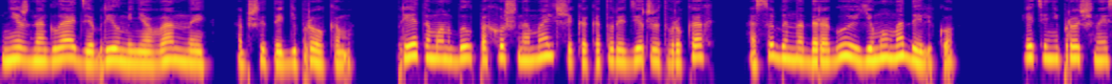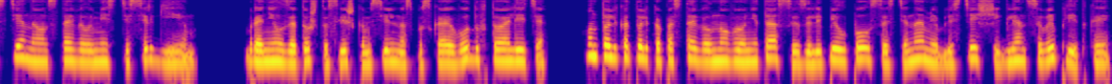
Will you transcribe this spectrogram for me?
Нежно гладя, брил меня в ванной, обшитой гипроком. При этом он был похож на мальчика, который держит в руках особенно дорогую ему модельку. Эти непрочные стены он ставил вместе с Сергеем. Бронил за то, что слишком сильно спускаю воду в туалете. Он только-только поставил новый унитаз и залепил пол со стенами блестящей глянцевой плиткой.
